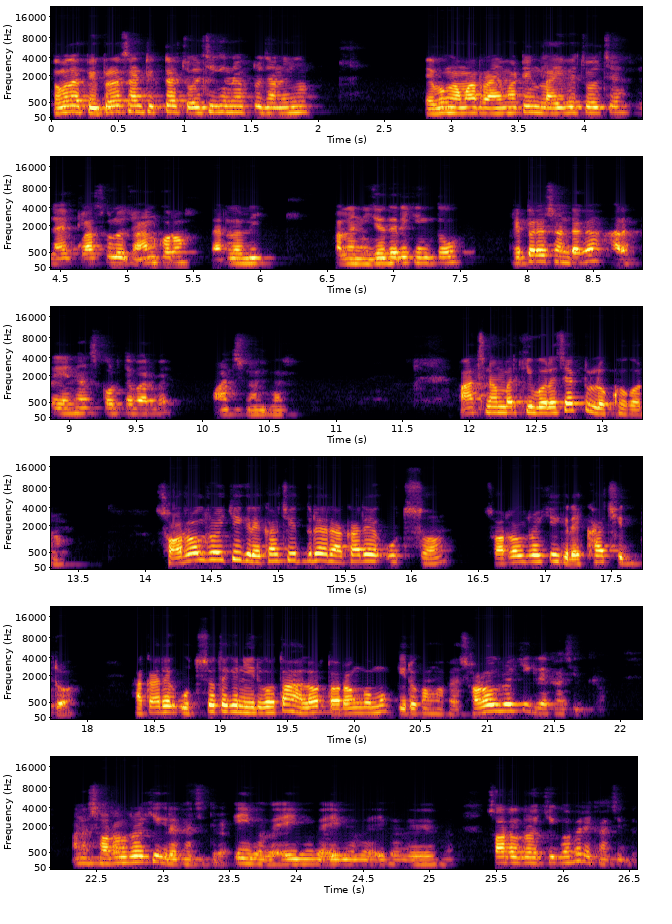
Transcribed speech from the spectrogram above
তোমাদের প্রিপারেশন ঠিকঠাক চলছে কিনা একটু জানিও। এবং আমার রায়মার্টিন লাইভে চলছে। লাইভ ক্লাসগুলো জয়েন করো। প্যারালালি তাহলে নিজেদেরই কিন্তু প্রিপারেশনটাকে আর একটু এনহ্যান্স করতে পারবে। পাঁচ নম্বর পাঁচ নম্বর কি বলেছে একটু লক্ষ্য করো। সরল রৈখিক রেখাচিত্রের আকারে উৎস, সরল রৈখিক রেখাচিত্র আকারে উৎস থেকে নির্গত আলোর তরঙ্গমুখ কীরকম হবে? সরল রৈখিক রেখাচিত্র মানে সরল রৈখিক রেখাচিত্র এইভাবে এইভাবে এইভাবে এইভাবে এইভাবে। সরল রৈখিক ভাবে রেখাচিত্র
